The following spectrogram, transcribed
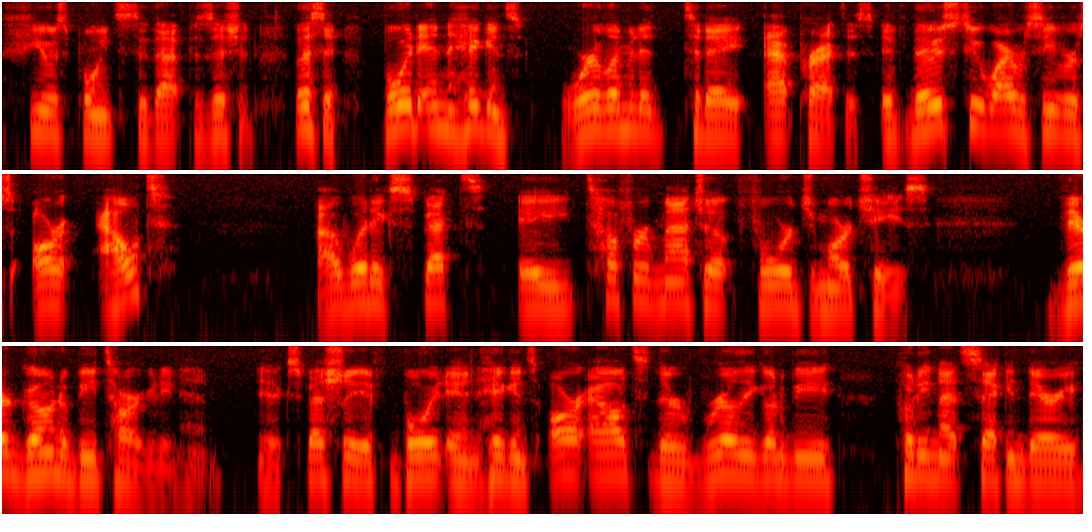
fewest points to that position. Listen, Boyd and Higgins were limited today at practice. If those two wide receivers are out, I would expect a tougher matchup for Ja'Marr Chase. They're going to be targeting him, especially if Boyd and Higgins are out. They're really going to be putting that secondary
